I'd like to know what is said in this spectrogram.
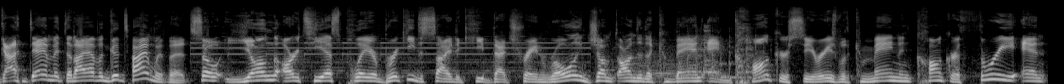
god damn it, did I have a good time with it. So young RTS player Bricky decided to keep that train rolling, jumped onto the Command and Conquer series with Command and Conquer 3, and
